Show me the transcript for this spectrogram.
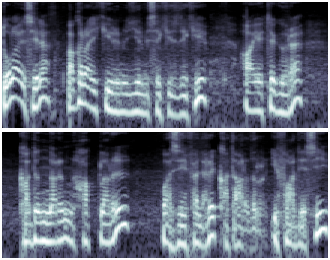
Dolayısıyla Bakara 228'deki ayete göre kadınların hakları vazifeleri kadardır ifadesi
